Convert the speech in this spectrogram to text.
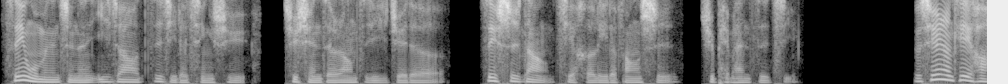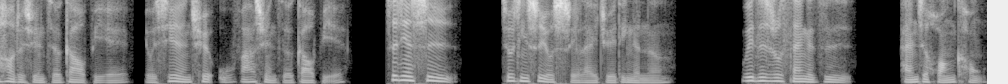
所以，我们只能依照自己的情绪去选择，让自己觉得最适当且合理的方式去陪伴自己。有些人可以好好的选择告别，有些人却无法选择告别。这件事究竟是由谁来决定的呢？未知数三个字，含着惶恐、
